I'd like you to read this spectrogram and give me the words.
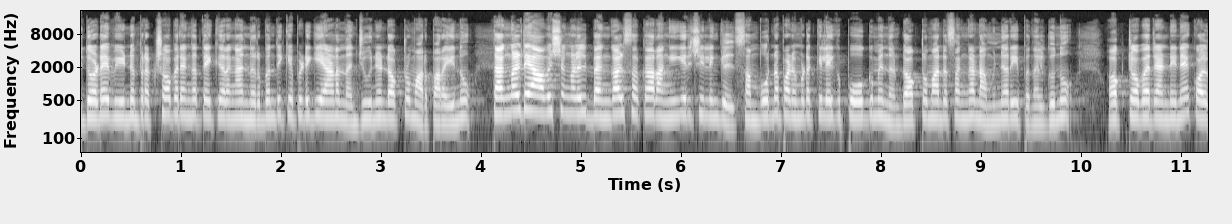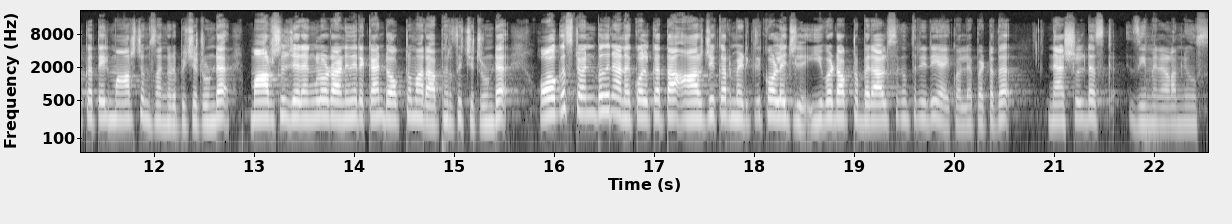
ഇതോടെ വീണ്ടും പ്രക്ഷോഭ രംഗത്തേക്ക് ഇറങ്ങാൻ നിർബന്ധിക്കപ്പെടുകയാണെന്ന് ജൂനിയർ ഡോക്ടർമാർ പറയുന്നു. തങ്ങളുടെ ആവശ്യങ്ങളിൽ ബംഗാൾ സർക്കാർ അംഗീകരിച്ചില്ലെങ്കിൽ സമ്പൂർണ പണിമുടക്കിലേക്ക് പോകുമെന്നും ഡോക്ടർമാരുടെ സംഘടന മുന്നറിയിപ്പ് നൽകുന്നു. ഒക്ടോബർ രണ്ടിന് കൊൽക്കത്തയിൽ മാർച്ചും സംഘടിപ്പിച്ചിട്ടുണ്ട്. മാർച്ചിൽ ജനങ്ങളോട് അണിനിരക്കാൻ ഡോക്ടർമാർ അഭ്യർത്ഥിച്ചിട്ടുണ്ട്. ഓഗസ്റ്റ് ഒൻപതിനാണ് കൊൽക്കത്ത ആർജിക്കർ മെഡിക്കൽ കോളേജിൽ യുവ ഡോക്ടർ ബലാത്സംഗത്തിനിരയായി കൊല്ലപ്പെട്ടത്. National desk Zee Malayalam news.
